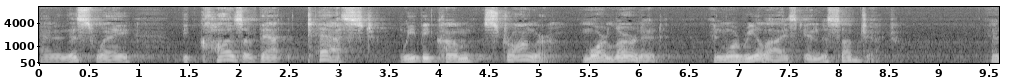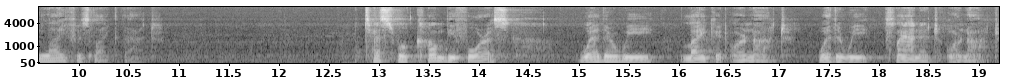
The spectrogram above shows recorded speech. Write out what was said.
And in this way, because of that test, we become stronger, more learned, and more realized in the subject. And life is like that. Tests will come before us whether we like it or not, whether we plan it or not.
